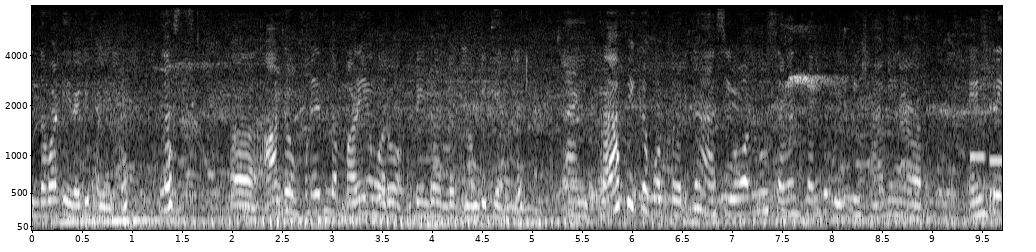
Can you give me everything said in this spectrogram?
இந்த வாட்டி ரெடி பண்ணியிருக்கோம். ப்ளஸ் ஆட்டோ புனேரில் மழையும் வரும் அப்படின்ற அந்த நம்பிக்கை இருக்குது அண்ட் டிராஃபிக்கை பொறுத்த வரைக்கும் as you all know seventh will be having our entry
